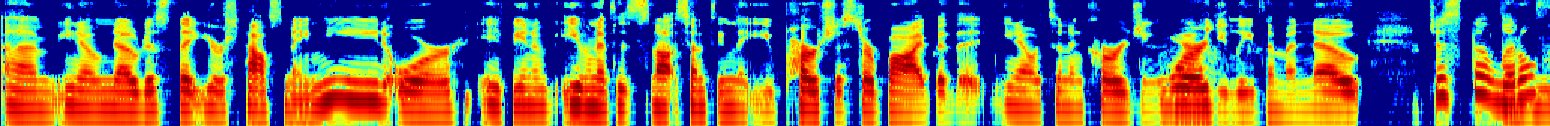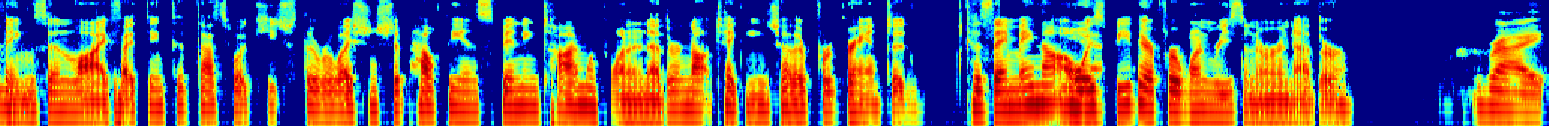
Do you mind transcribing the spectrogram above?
um, you know, notice that your spouse may need, or if you know, even if it's not something that you purchased or buy, but that you know, it's an encouraging yeah. word, you leave them a note just the little mm-hmm. things in life. I think that that's what keeps the relationship healthy and spending time with one another, not taking each other for granted because they may not yeah. always be there for one reason or another. Right.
